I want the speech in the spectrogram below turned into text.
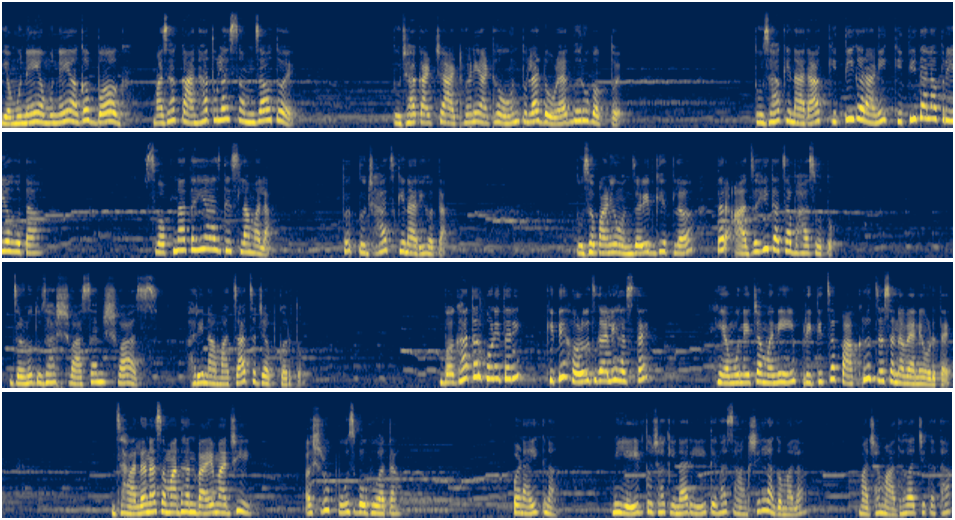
यमुने यमुने अगं बघ माझा कान्हा तुला समजावतोय. तुझ्या काठच्या आठवणी आठवून तुला डोळ्यात भरू बघतोय. तुझा किनारा किती गराणी किती त्याला प्रिय होता? स्वप्नातही आज दिसला मला. तो तुझ्याच किनारी होता. तुझं पाणी ओंजळीत घेतलं तर आजही त्याचा भास होतो. जणू तुझा श्वासन श्वास हरिनामाचाच जप करतो. बघा तर कोणीतरी किती हळूच गाली हसतंय. यमुनेच्या मनी प्रीतीचं पाखरूच जसं नव्याने ओढतंय. झालं ना समाधान बाय माझी? अश्रू पूस बघू आता. पण ऐक ना मी येईल तुझ्या किनारी तेव्हा सांगशील ना ग मला? माझ्या माधवाची कथा?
